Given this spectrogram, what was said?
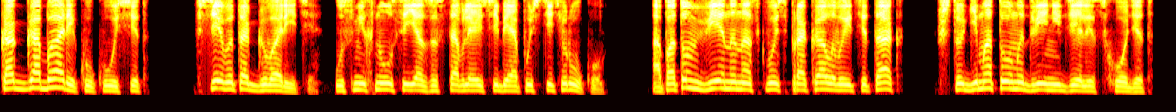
«Как габарик укусит». «Все вы так говорите», — усмехнулся я, заставляя себя опустить руку а потом вены насквозь прокалываете так, что гематомы две недели сходят.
